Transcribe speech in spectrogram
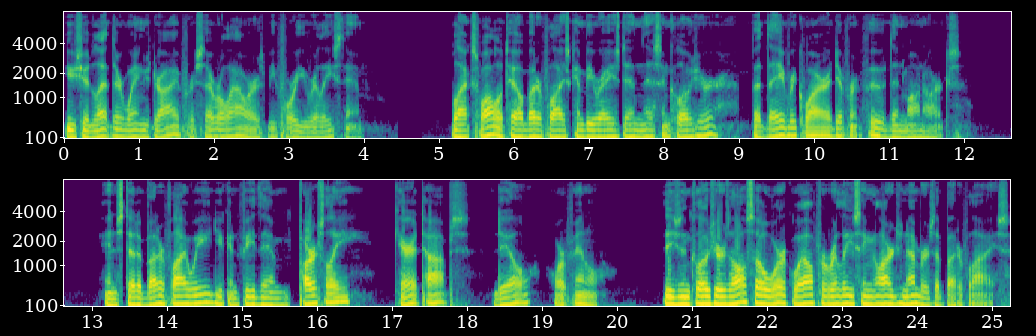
You should let their wings dry for several hours before you release them. Black swallowtail butterflies can be raised in this enclosure, but they require a different food than monarchs. Instead of butterfly weed, you can feed them parsley, carrot tops, dill, or fennel. These enclosures also work well for releasing large numbers of butterflies.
